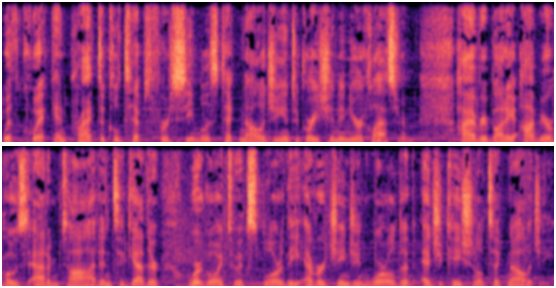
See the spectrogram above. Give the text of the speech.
with quick and practical tips for seamless technology integration in your classroom. Hi, everybody, I'm your host, Adam Todd, and together we're going to explore the ever changing world of educational technology.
